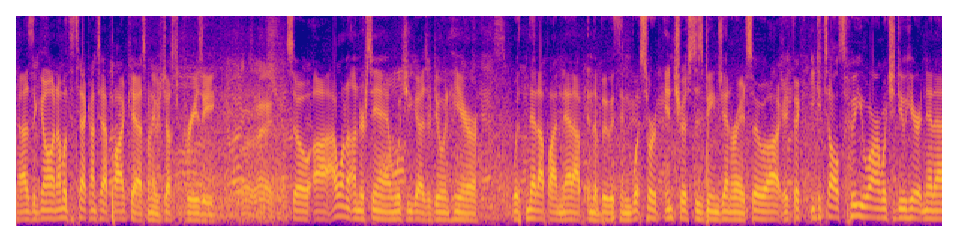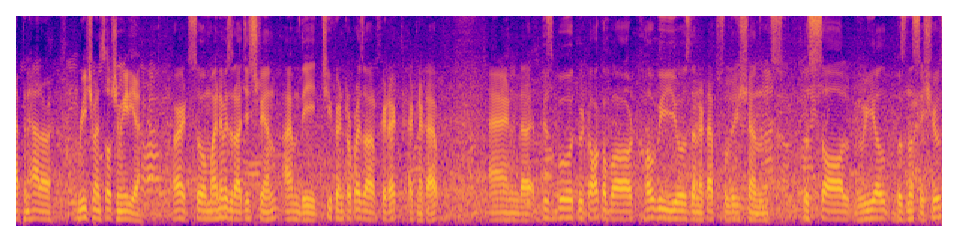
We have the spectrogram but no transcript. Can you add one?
how's it going? I'm with the Tech ONTAP podcast. My name is Justin Parisi. All right. So uh, I want to understand what you guys are doing here with NetApp on NetApp in the booth and what sort of interest is being generated. So uh, if you could tell us who you are and what you do here at NetApp and how to reach you on social media. All right. So my name is Rajesh Trian. I'm the Chief Enterprise Architect at NetApp. And uh, at this booth, we talk about how we use the NetApp solutions to solve real business issues,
